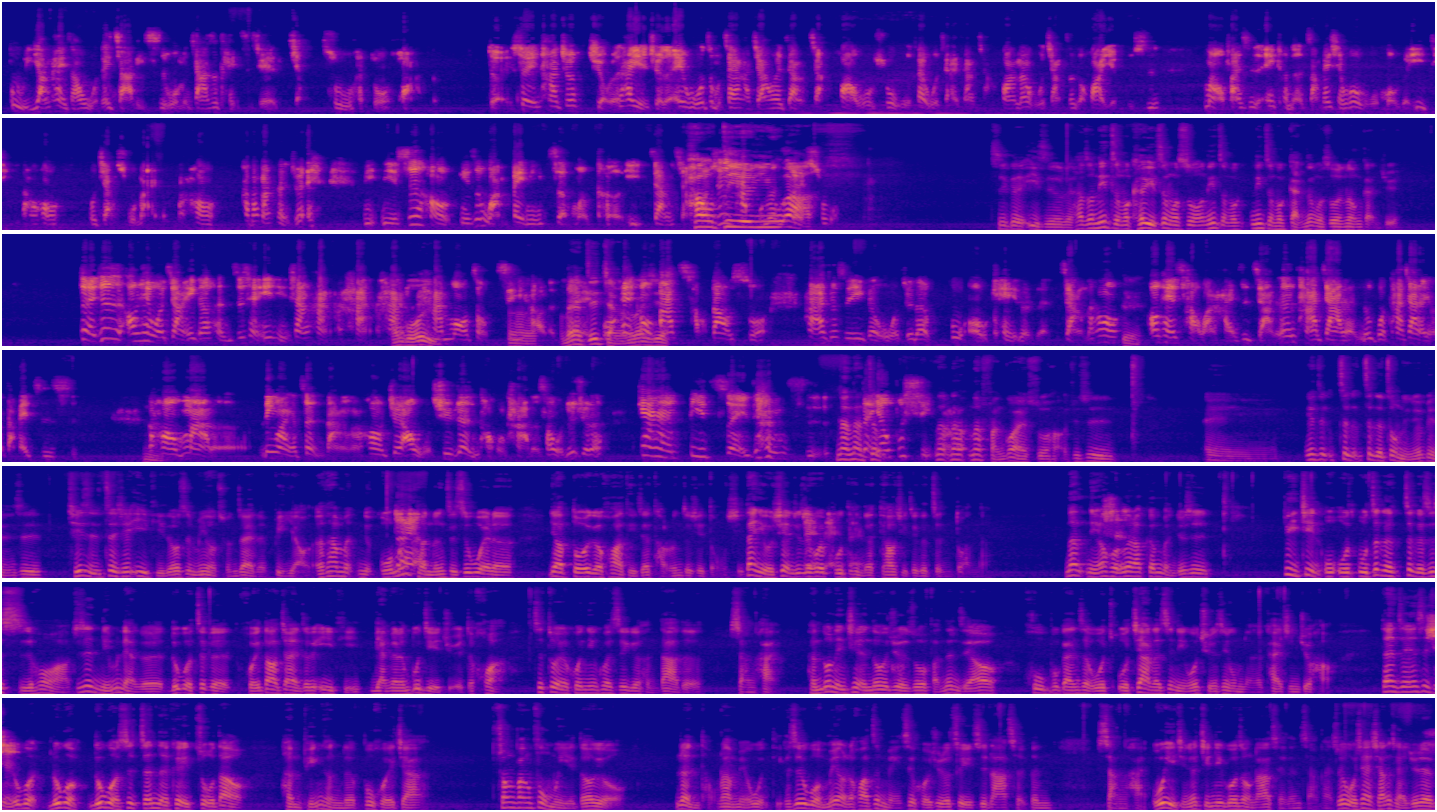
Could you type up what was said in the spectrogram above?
不一样，他也知道我在家里是我们家是可以直接讲出很多话的，对，所以他就久了，他也觉得，哎，我怎么在他家会这样讲话？我说我在我家这样讲话，那我讲这个话也不是冒犯，是哎，可能长辈先问我某个议题，然后我讲出来了，然后他爸爸可能就哎，你你是好你是晚辈，你怎么可以这样讲？How dare you 啊！是个意思对不对？他说：“你怎么可以这么说？你怎么你怎么敢这么说的那种感觉？”对，就是 OK。我讲一个很之前一起像韩韩韩国韩某总机好了，没有直接讲我可以跟我爸吵到说他就是一个我觉得不 OK 的人，这样。然后 OK 吵完还是讲，但是他家人如果他家人有长辈支持，然后骂了另外一个政党，然后就要我去认同他的时候，我就觉得。干闭嘴 这样子，那那这又不行。那那那反过来说好，就是，诶，因为这个这个这个重点就变成是，其实这些议题都是没有存在的必要的，而他们我们可能只是为了要多一个话题在讨论这些东西。但有些人就是会不停的挑起这个争端呢、那你要回归到根本，就是，毕竟我我我这个这个是实话啊，就是你们两个如果这个回到家里这个议题，两个人不解决的话，这对婚姻会是一个很大的伤害。很多年轻人都会觉得说，反正只要互不干涉，我我嫁的是你，我娶的是你，我们两个开心就好。但这件事情如果如果如果是真的可以做到很平衡的不回家，双方父母也都有认同，那没有问题。可是如果没有的话，这每次回去都是一次拉扯跟伤害。我以前就经历过这种拉扯跟伤害，所以我现在想起来觉得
